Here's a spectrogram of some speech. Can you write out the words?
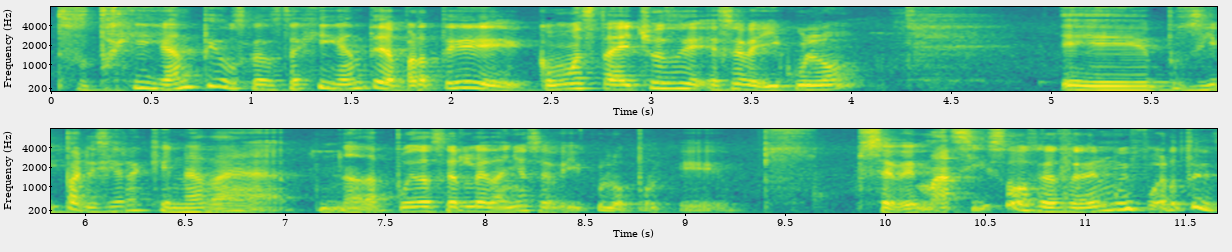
pues, está gigante, o sea, está gigante. Y aparte, cómo está hecho ese, vehículo, eh, pues sí, pareciera que nada, nada puede hacerle daño a ese vehículo porque pues, se ve macizo, o sea, se ven muy fuertes.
